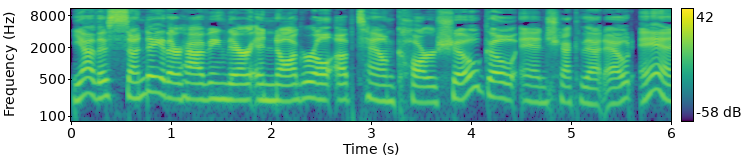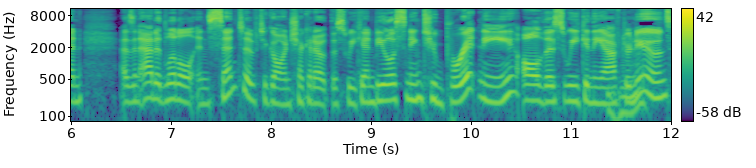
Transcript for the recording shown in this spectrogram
Yeah, this Sunday they're having their inaugural Uptown Car Show. Go and check that out. And as an added little incentive to go and check it out this weekend, be listening to Brittany all this week in the afternoons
